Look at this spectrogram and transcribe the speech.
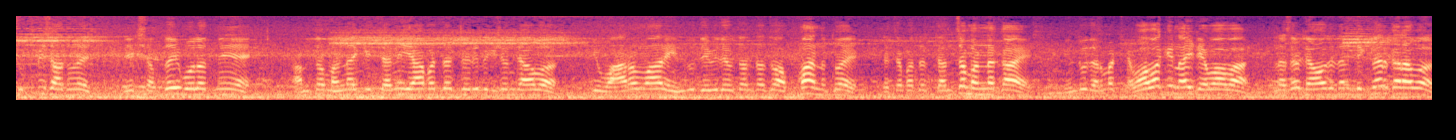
चुप्पी साधून आहेत एक शब्दही बोलत नाही आहे आमचं म्हणणं आहे की त्यांनी याबद्दल क्लेरिफिकेशन द्यावं की वारंवार हिंदू देवी देवतांचा जो अपमान होतो आहे त्याच्याबद्दल त्यांचं म्हणणं काय हिंदू धर्म ठेवावा की नाही ठेवावा? नसेल ठेवावं तर त्यांनी डिक्लेअर करावं.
